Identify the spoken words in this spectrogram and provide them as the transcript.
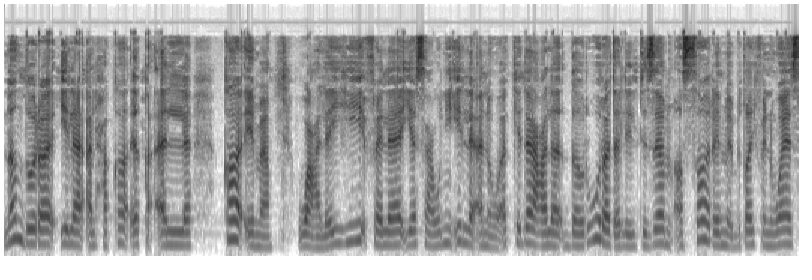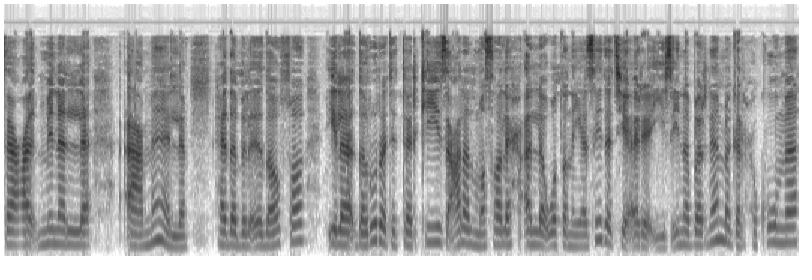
ننظر إلى الحقائق القائمة. وعليه فلا يسعني إلا أن أؤكد على ضرورة الالتزام الصارم بطيف واسع من الأعمال. هذا بالإضافة إلى ضرورة التركيز على المصالح الوطنية. سيدتي الرئيس إن برنامج الحكومة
